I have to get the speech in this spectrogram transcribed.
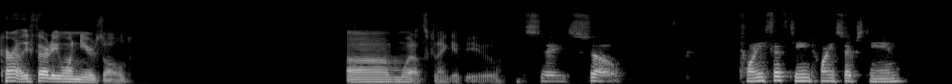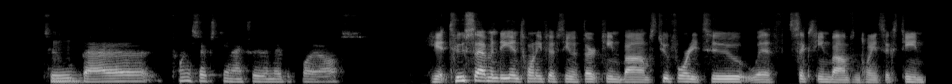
Currently 31 years old. Um, what else can I give you? Let's see. So 2015, 2016, 2 Mhm. bad. 2016, actually, they made the playoffs. He hit 270 in 2015 with 13 bombs, 242 with 16 bombs in 2016.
